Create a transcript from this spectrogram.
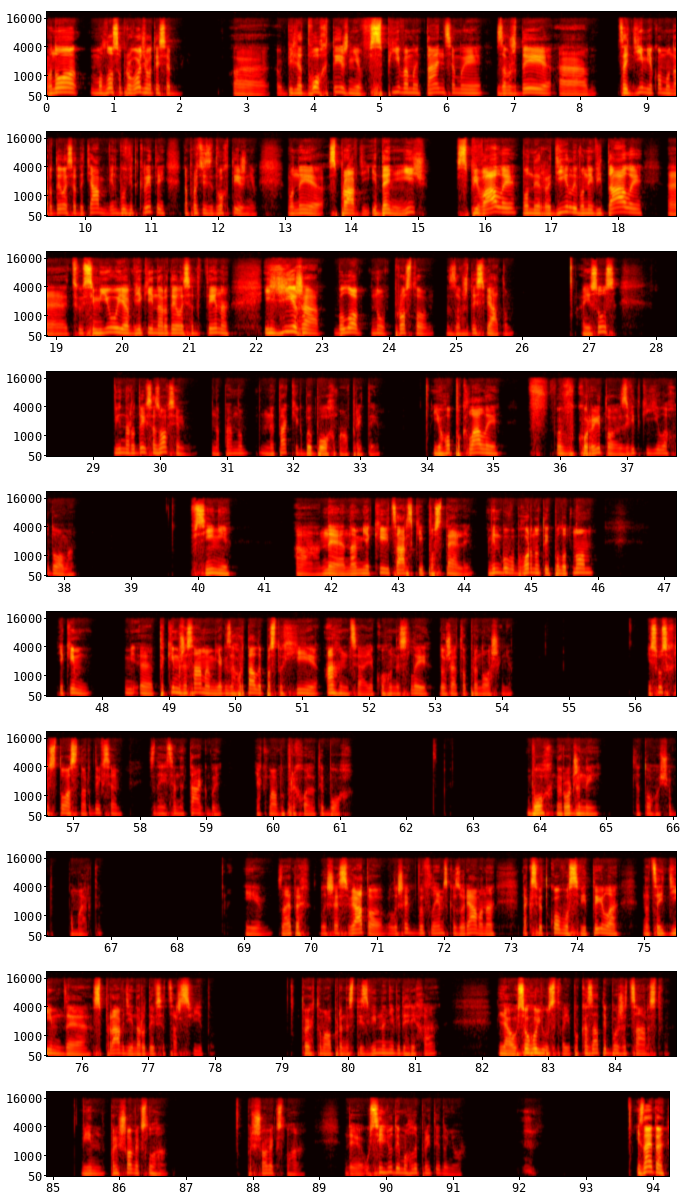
Воно могло супроводжуватися е, біля двох тижнів співами, танцями. Завжди е, цей дім, в якому народилося дитя, він був відкритий на протязі двох тижнів. Вони справді і день, і ніч співали, вони раділи, вони вітали е, цю сім'ю, в якій народилася дитина. І їжа було ну, просто завжди святом. А Ісус він народився зовсім, напевно, не так, якби Бог мав прийти. Його поклали в корито, звідки їла худоба. В сіні, а не на м'якій царській постелі. Він був обгорнутий полотном, яким, е, таким же самим, як загортали пастухи агнця, якого несли до жертвоприношення. Ісус Христос народився здається, не так би, як мав би приходити Бог. Бог народжений для того, щоб померти. І знаєте, лише свято, лише Вифлеємська зоря, вона так святково світила на цей дім, де справді народився цар світу. Той, хто мав принести звільнення від гріха для усього людства і показати Боже царство. Він прийшов як слуга прийшов як слуга, де усі люди могли прийти до нього. І знаєте,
